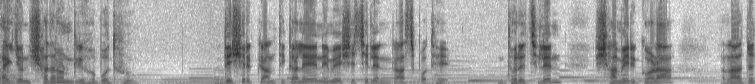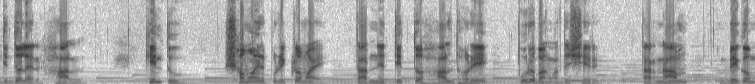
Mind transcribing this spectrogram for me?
একজন সাধারণ গৃহবধূ, দেশের ক্রান্তিকালে নেমে এসেছিলেন রাজপথে। ধরেছিলেন স্বামীর গড়া রাজনৈতিক দলের হাল। কিন্তু সময়ের পরিক্রমায় তার নেতৃত্ব হাল ধরে পুরো বাংলাদেশের। তার নাম বেগম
